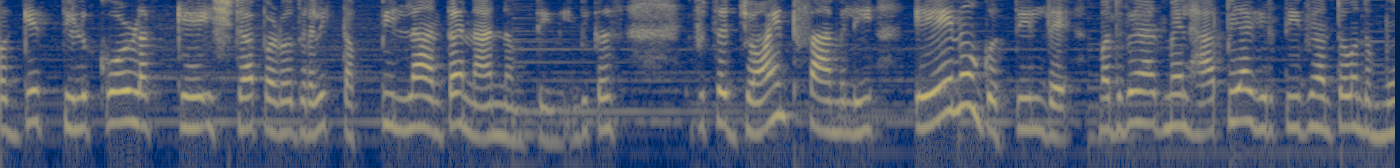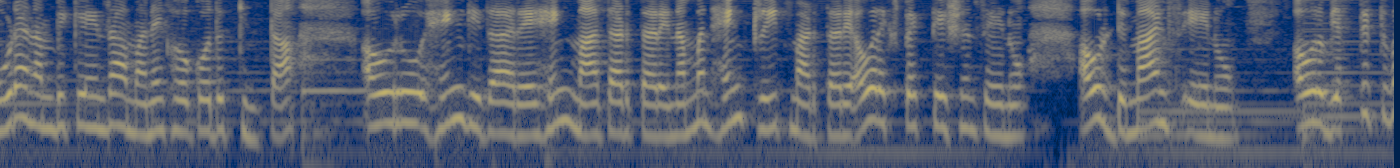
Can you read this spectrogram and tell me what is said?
ಬಗ್ಗೆ ತಿಳ್ಕೊಳ್ಳೋಕ್ಕೆ ಇಷ್ಟಪಡೋದ್ರಲ್ಲಿ ತಪ್ಪಿಲ್ಲ ಅಂತ ನಾನು ನಂಬ್ತೀನಿ. Because if it's a joint family ಏನೂ ಗೊತ್ತಿಲ್ಲದೆ ಮದುವೆ ಆದಮೇಲೆ ಹ್ಯಾಪಿಯಾಗಿರ್ತೀವಿ ಅಂತ ಒಂದು ಮೂಢನಂಬಿಕೆಯಿಂದ ಆ ಮನೆಗೆ ಹೋಗೋದಕ್ಕಿಂತ ಅವರು ಹೆಂಗಿದ್ದಾರೆ, ಹೆಂಗೆ ಮಾತಾಡ್ತಾರೆ ನಮ್ಮನ್ನು ಹೆಂಗೆ ಟ್ರೀಟ್ ಮಾಡ್ತಾರೆ, ಅವ್ರ ಎಕ್ಸ್ಪೆಕ್ಟೇಷನ್ಸ್ ಏನು, ಅವ್ರ ಡಿಮ್ಯಾಂಡ್ಸ್ ಏನು, ಅವ್ರ ವ್ಯಕ್ತಿತ್ವ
